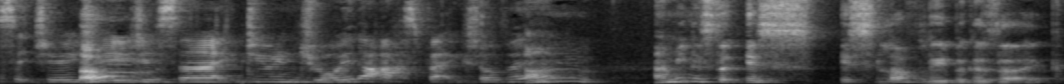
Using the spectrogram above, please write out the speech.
situation? Um, you just like, do you enjoy that aspect of it? Um, I mean, it's it's it's lovely because like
